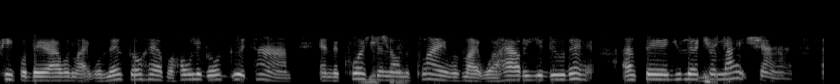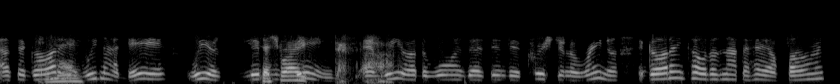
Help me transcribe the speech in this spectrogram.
people there I was like, Well, let's go have a Holy Ghost good time and the question That's on the plane was like, Well, how do you do that? I said, You let your light shine. I said, God we're not dead. We are living right. beings. And we are the ones that's in the Christian arena. And God ain't told us not to have fun.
